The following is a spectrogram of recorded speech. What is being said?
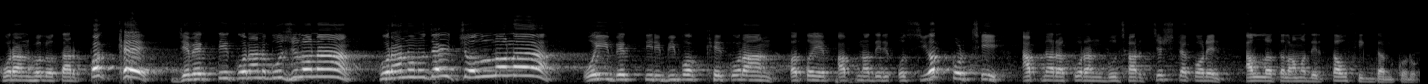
কোরআন হলো তার পক্ষে। যে ব্যক্তি কোরআন বুঝলো না, কোরআন অনুযায়ী চলল না ওই ব্যক্তির বিপক্ষে কোরআন, অতএব আপনাদের ওসিয়ত করছি, আপনারা কোরআন বুঝার চেষ্টা করেন। আল্লাহ তালা আমাদের তৌফিক দান করুন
